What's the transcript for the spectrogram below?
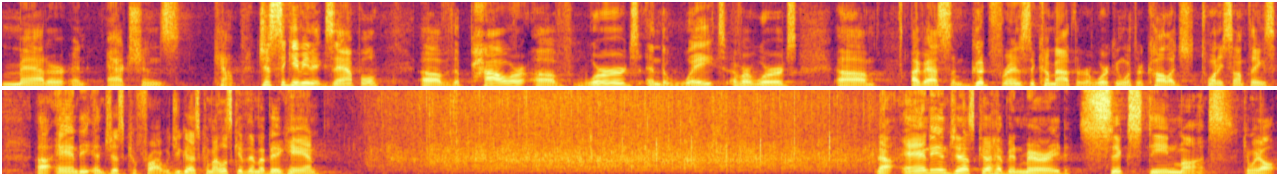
matter and actions count. Just to give you an example of the power of words and the weight of our words, um, I've asked some good friends to come out that are working with their college 20 somethings, uh, Andy and Jessica Fry. Would you guys come out? Let's give them a big hand. Now, Andy and Jessica have been married 16 months. Can we all?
